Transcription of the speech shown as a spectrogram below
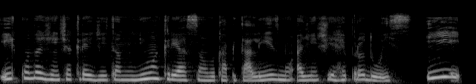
E quando a gente acredita em uma criação do capitalismo, a gente reproduz. E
